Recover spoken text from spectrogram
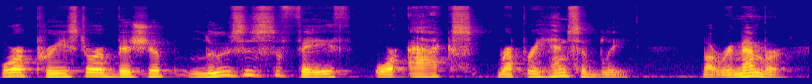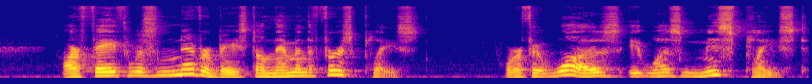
or a priest or a bishop, loses the faith or acts reprehensibly. But remember, our faith was never based on them in the first place. Or if it was, it was misplaced.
